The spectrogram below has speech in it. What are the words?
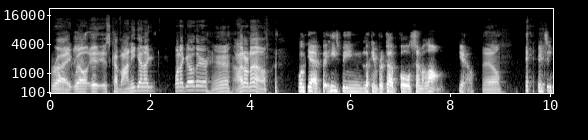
Right. Well, is Cavani gonna want to go there? Eh, I don't know. Well, yeah, but he's been looking for a club all summer long. You know, Well, it's a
